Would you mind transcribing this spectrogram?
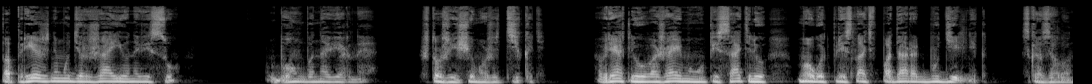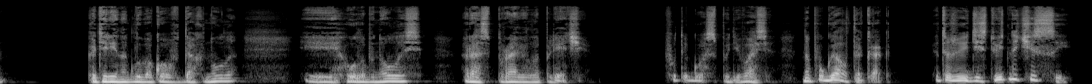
по-прежнему держа ее на весу. «Бомба, наверное. Что же еще может тикать? Вряд ли уважаемому писателю могут прислать в подарок будильник», — сказал он. Катерина глубоко вдохнула и улыбнулась, расправила плечи. «Фу ты, Господи, Вася, напугал-то как! Это же действительно часы.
